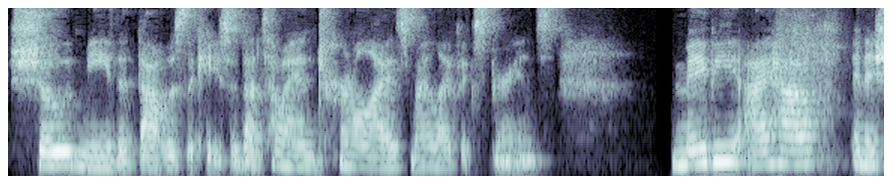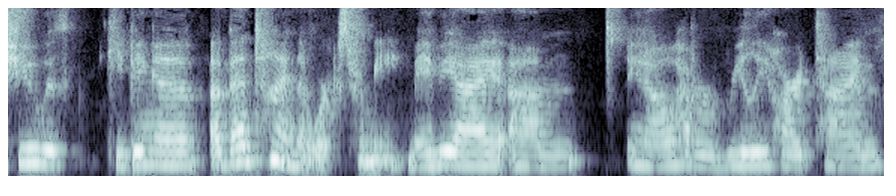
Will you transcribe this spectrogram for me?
showed me that that was the case. So that's how I internalized my life experience. Maybe I have an issue with keeping a, a bedtime that works for me. Maybe I, um, you know, have a really hard time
